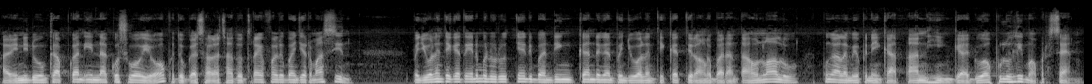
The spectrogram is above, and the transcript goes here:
Hal ini diungkapkan Ina Kuswoyo, petugas salah satu travel di Banjarmasin. Penjualan tiket ini menurutnya dibandingkan dengan penjualan tiket jelang lebaran tahun lalu mengalami peningkatan hingga 25 persen.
